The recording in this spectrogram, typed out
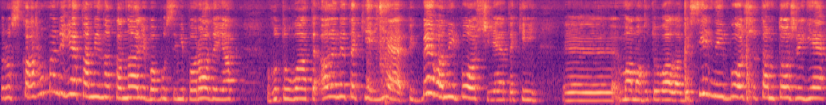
розкажу. У мене є там і на каналі бабусині поради, як готувати, але не такі. Є підбиваний борщ, є такий, е, мама готувала весільний борщ, там теж є.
